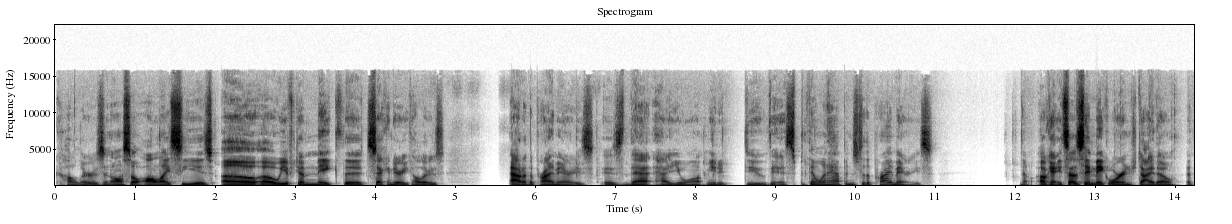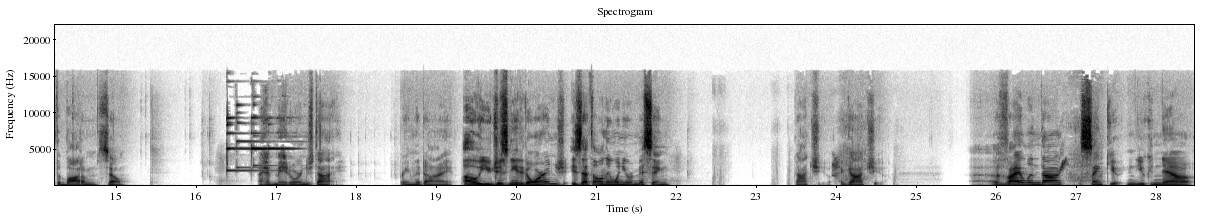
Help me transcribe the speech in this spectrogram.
colors, and also all I see is oh oh we have to make the secondary colors out of the primaries. Is that how you want me to do this? But then what happens to the primaries? No. Okay, it does say make orange dye, though, at the bottom, so... I have made orange dye. Bring the dye. Oh, you just needed orange? Is that the only one you were missing? Got you. I got you. Uh, Violin Dog, thank you. And you can now...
